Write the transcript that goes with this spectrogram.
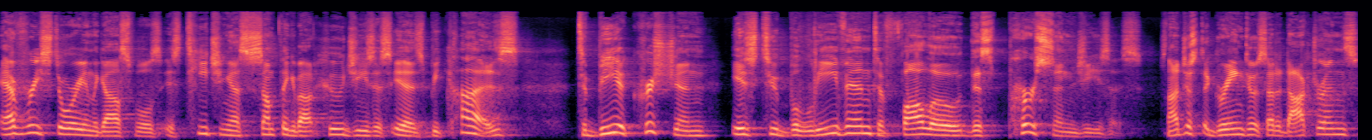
Every story in the Gospels is teaching us something about who Jesus is because to be a Christian is to believe in, to follow this person, Jesus. It's not just agreeing to a set of doctrines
